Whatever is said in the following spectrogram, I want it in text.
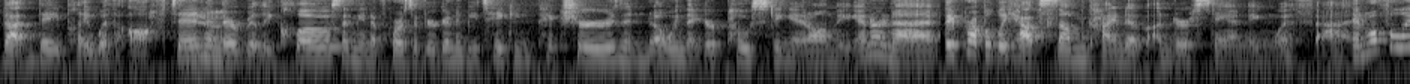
that they play with often yeah. and they're really close i mean of course if you're going to be taking pictures and knowing that you're posting it on the internet they probably have some kind of understanding with that and hopefully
